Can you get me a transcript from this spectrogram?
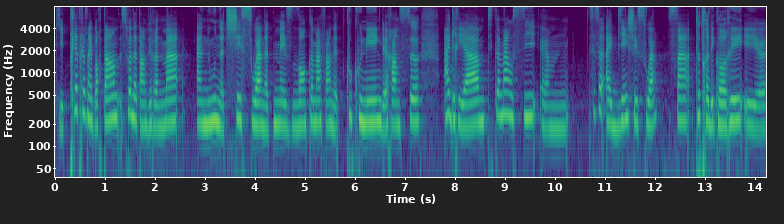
qui est très, très importante, soit notre environnement à nous, notre chez-soi, notre maison, comment faire notre cocooning, de rendre ça agréable, puis comment aussi, euh, c'est ça, être bien chez soi sans tout redécorer et euh,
